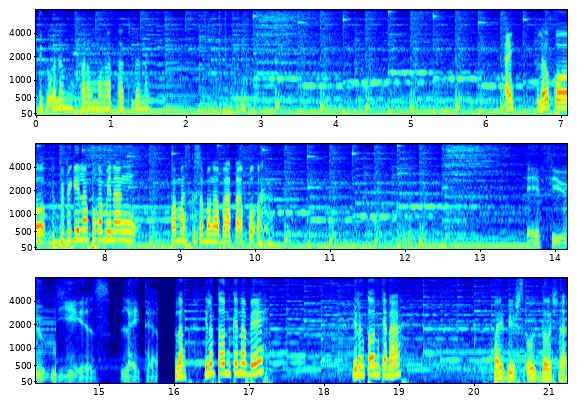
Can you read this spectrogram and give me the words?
di ko alam. Parang mga tatlo na. Ay, hello po. Bibigay lang po kami ng pamasko sa mga bata po. A few years later. Lang. Ilang taon ka na, be? Ilang taon ka na? Five years old daw siya.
